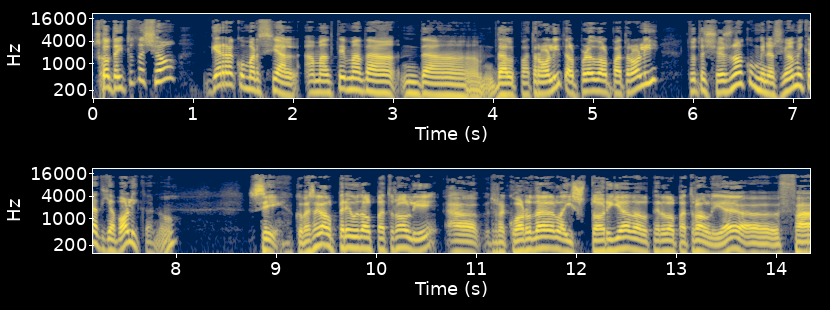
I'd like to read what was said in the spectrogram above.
Escolta, i tot això, guerra comercial, amb el tema de, de, del petroli, del preu del petroli, tot això és una combinació una mica diabòlica, no? Sí, el que passa que el preu del petroli eh, recorda la història del preu del petroli. Eh? Eh, fa,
